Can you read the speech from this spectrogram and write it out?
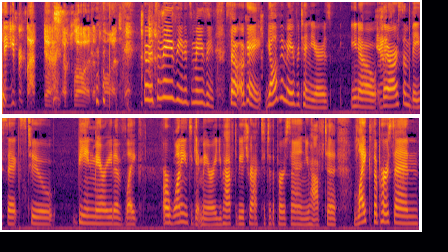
Thank you for clapping. Yes, applaud, applaud. Oh, it's amazing. It's amazing. So, okay, y'all have been married for 10 years. You know, Yeah. there are some basics to being married of like or wanting to get married. You have to be attracted to the person, you have to like the person,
